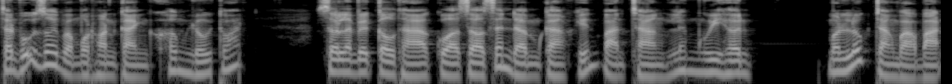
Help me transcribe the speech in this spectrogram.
Trần Vũ rơi vào một hoàn cảnh không lối thoát. Sự làm việc cầu thả của sở sen đầm càng khiến bạn chàng lâm nguy hơn. Một lúc chàng bảo bạn,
